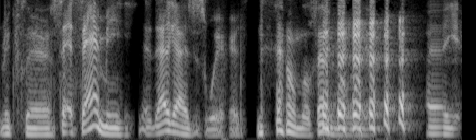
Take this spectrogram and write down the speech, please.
Ric Flair, Sammy, that guy's just weird. I don't know, Sammy. like,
